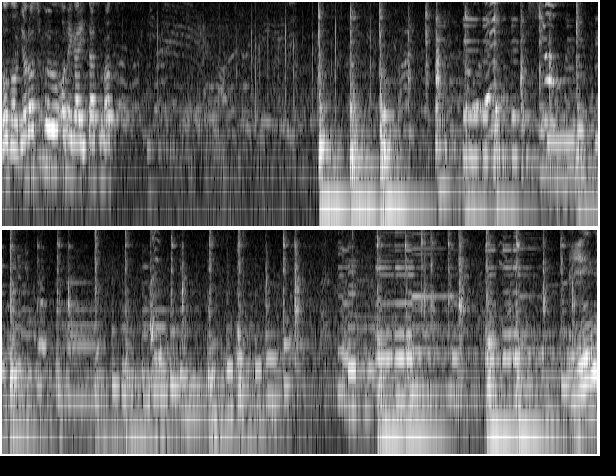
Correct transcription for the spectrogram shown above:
どうぞよろしくお願いいたします。さ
